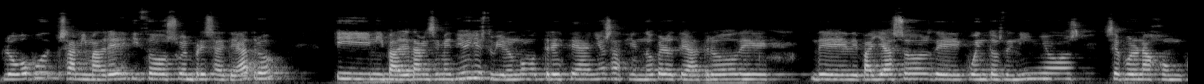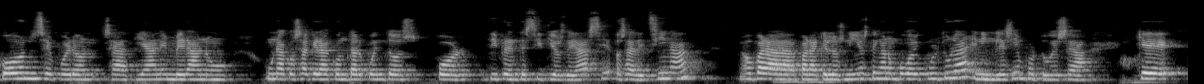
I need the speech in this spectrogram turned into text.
luego, o sea, mi madre hizo su empresa de teatro y mi padre también se metió y estuvieron como 13 años haciendo, pero teatro de, de, payasos, de cuentos de niños, se fueron a Hong Kong, se fueron, o sea, hacían en verano una cosa que era contar cuentos por diferentes sitios de Asia, o sea, de China, ¿no? Para, para que los niños tengan un poco de cultura en inglés y en portugués, o sea, que,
